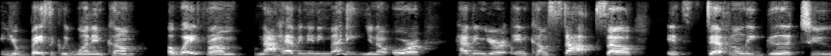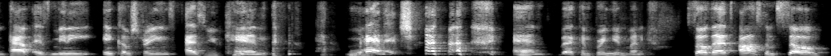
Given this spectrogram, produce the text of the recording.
you're basically one income away from not having any money, you know, or having your income stop. So it's definitely good to have as many income streams as you can manage and that can bring in money. So that's awesome. So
